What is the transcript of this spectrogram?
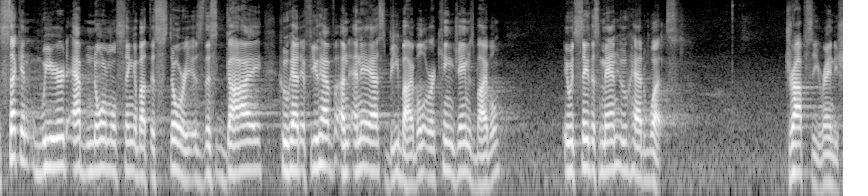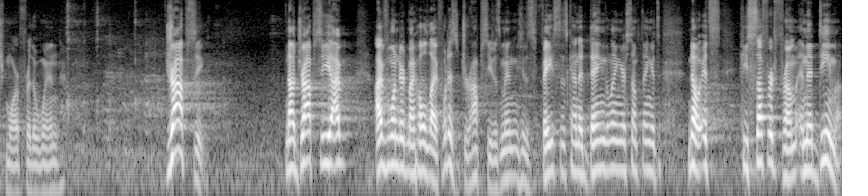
The second weird, abnormal thing about this story is this guy who had, if you have an NASB Bible or a King James Bible, it would say this man who had what? Dropsy, Randy Schmore for the win. Dropsy. Now, dropsy, I've, I've wondered my whole life, what is dropsy? Does mean his face is kind of dangling or something? It's, no, it's he suffered from an edema.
